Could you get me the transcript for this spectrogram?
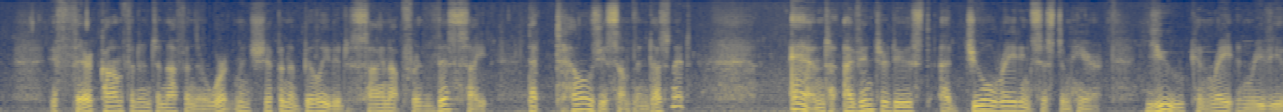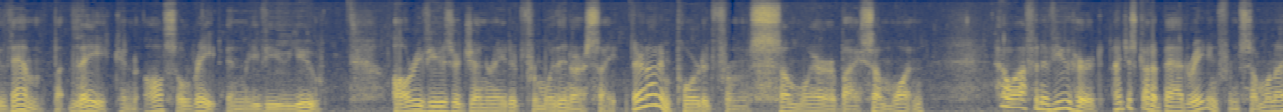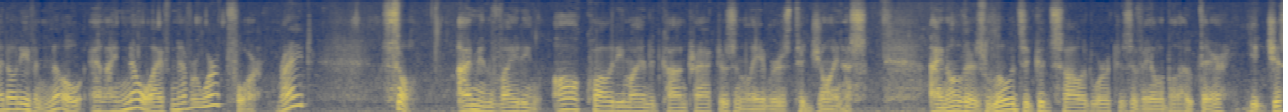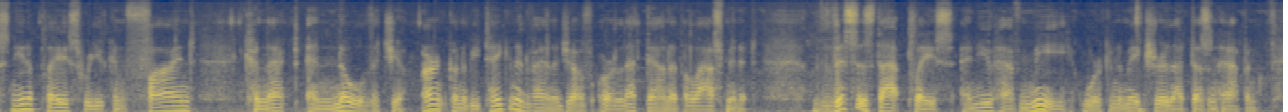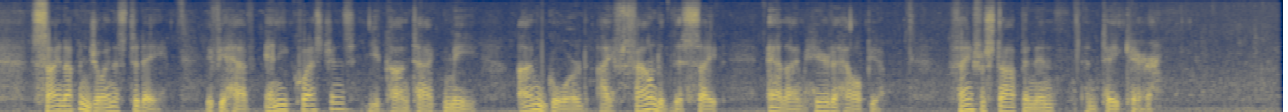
If they're confident enough in their workmanship and ability to sign up for this site, that tells you something, doesn't it? And I've introduced a dual rating system here. You can rate and review them, but they can also rate and review you. All reviews are generated from within our site. They're not imported from somewhere by someone. How often have you heard, I just got a bad rating from someone I don't even know and I know I've never worked for, right? So, I'm inviting all quality-minded contractors and laborers to join us. I know there's loads of good solid workers available out there. You just need a place where you can find, connect, and know that you aren't going to be taken advantage of or let down at the last minute. This is that place, and you have me working to make sure that doesn't happen. Sign up and join us today. If you have any questions, you contact me. I'm Gord. I founded this site, and I'm here to help you. Thanks for stopping in, and take care.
